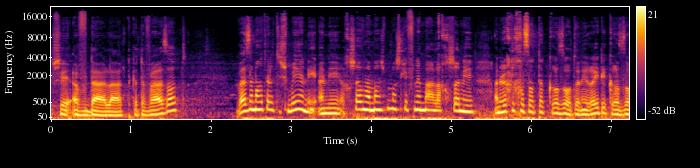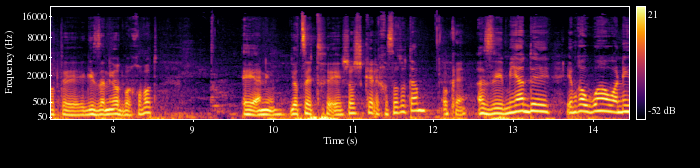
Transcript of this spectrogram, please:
שעבדה על הכתבה הזאת, ואז אמרתי לה, תשמעי, אני, אני עכשיו ממש ממש לפני מהלך שאני אני הולך לכסות את הכרזות, אני ראיתי כרזות אה, גזעניות ברחובות, אה, אני יוצאת אה, שושקה לכסות אותן, אוקיי. אז היא מיד, אה, היא אמרה, וואו, אני,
